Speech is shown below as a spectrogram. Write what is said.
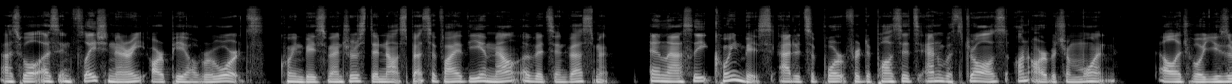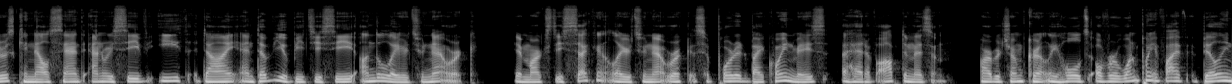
as well as inflationary RPL rewards. Coinbase Ventures did not specify the amount of its investment. And lastly, Coinbase added support for deposits and withdrawals on Arbitrum 1. Eligible users can now send and receive ETH, DAI, and WBTC on the Layer 2 network. It marks the second Layer 2 network supported by Coinbase ahead of Optimism. Arbitrum currently holds over $1.5 billion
